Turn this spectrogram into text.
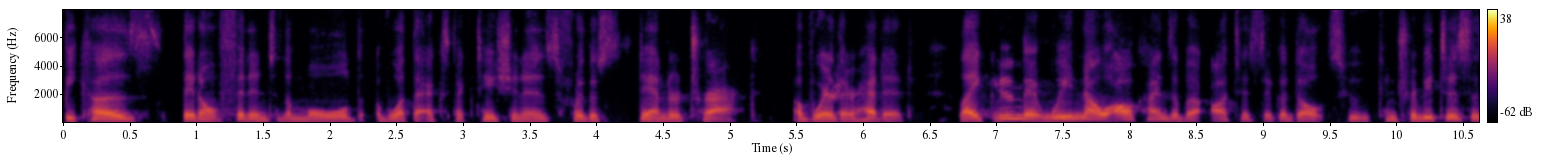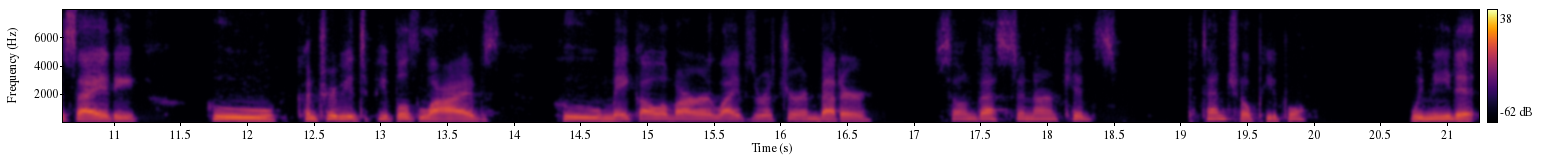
because they don't fit into the mold of what the expectation is for the standard track of where they're headed. Like and- that we know all kinds of uh, autistic adults who contribute to society, who contribute to people's lives, who make all of our lives richer and better so invest in our kids' potential, people. We need it.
